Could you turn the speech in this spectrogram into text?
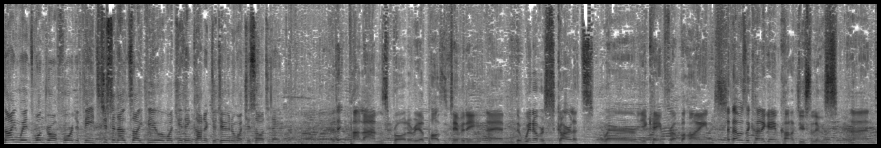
nine wins, one draw, four defeats. Just an outside view on what you think Connacht are doing and what you saw today. I think Pat Lam's brought a real positivity. Um, the win over Scarlets, where you came from behind, that was the kind of game Connacht used to lose, and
